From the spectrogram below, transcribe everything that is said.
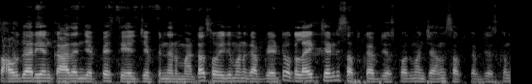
సౌదర్యం కాదని చెప్పేసి తేల్చి చెప్పిందనమాట సో ఇది మనకు అప్డేట్. ఒక లైక్ చేయండి సబ్స్క్రైబ్ చేసుకోవద్దు. మన ఛానల్ సబ్స్క్రైబ్ చేసుకోండి.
